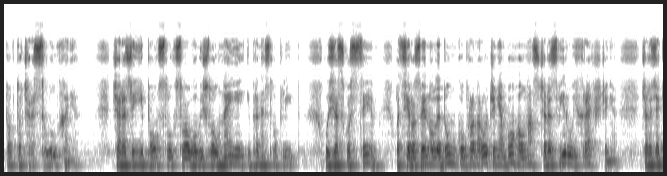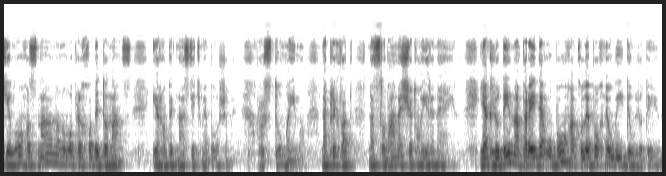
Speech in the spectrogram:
тобто через слухання. Через її послух слово увійшло в неї і принесло плід. У зв'язку з цим оці розвинули думку про народження Бога у нас через віру і хрещення, через які Лого знано ново приходить до нас і робить нас дітьми Божими. Роздумаємо, наприклад, над словами святого Іринея, як людина перейде у Бога, коли Бог не увійде в людину.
